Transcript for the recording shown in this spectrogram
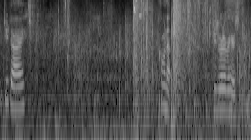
Did you die? Coming up. He's right over here somewhere.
